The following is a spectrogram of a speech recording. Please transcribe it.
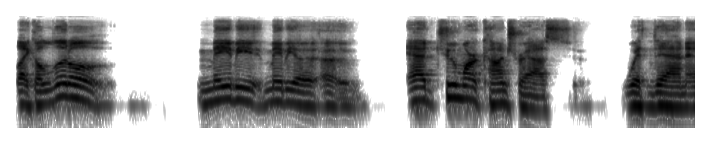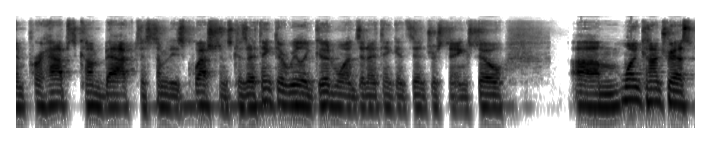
like a little maybe maybe a, a add two more contrasts with then and perhaps come back to some of these questions because I think they're really good ones and I think it's interesting. So, um, one contrast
